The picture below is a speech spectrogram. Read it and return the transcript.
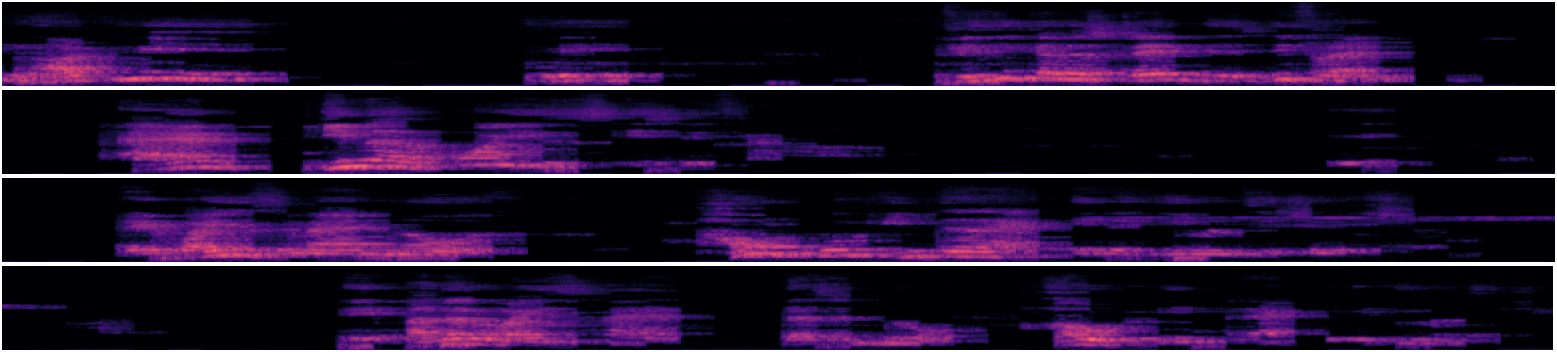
Not me. The physical strength is different and inner poise is different. A wise man knows how to interact in a human situation. A otherwise man doesn't know how to interact in a human situation.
